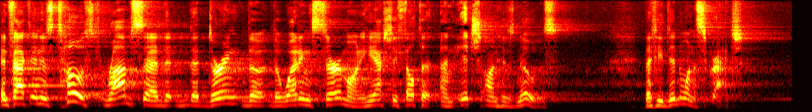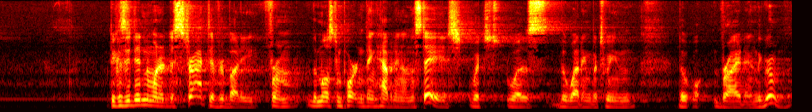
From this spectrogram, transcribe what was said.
In fact, in his toast, Rob said that, that during the, the wedding ceremony, he actually felt a, an itch on his nose that he didn't want to scratch because he didn't want to distract everybody from the most important thing happening on the stage, which was the wedding between the bride and the groom.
